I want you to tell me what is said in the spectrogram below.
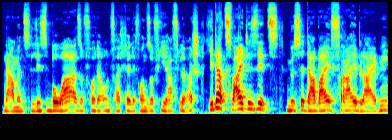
namens Lisboa, also vor der Unfallstelle von Sophia Flörsch. Jeder zweite Sitz müsse dabei frei bleiben,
